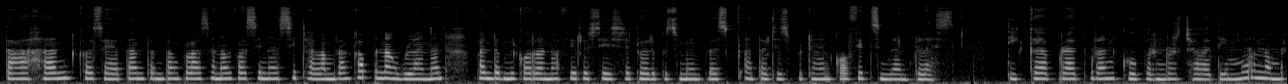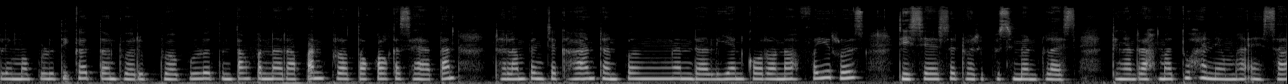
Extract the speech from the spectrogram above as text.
Pemerintahan Kesehatan tentang pelaksanaan vaksinasi dalam rangka penanggulangan pandemi coronavirus (CC 2019) atau disebut dengan COVID-19. 3. Peraturan Gubernur Jawa Timur Nomor 53 Tahun 2020 tentang penerapan protokol kesehatan dalam pencegahan dan pengendalian coronavirus di CC 2019. Dengan rahmat Tuhan Yang Maha Esa,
